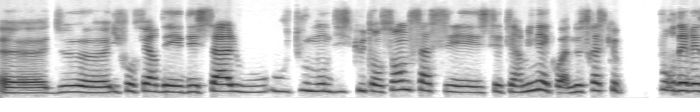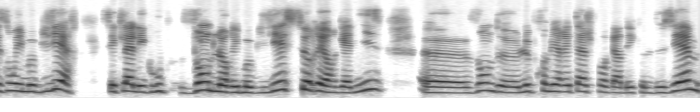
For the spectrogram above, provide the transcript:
de, il faut faire des, salles où, tout le monde discute ensemble, ça c'est terminé, quoi. ne serait-ce que pour des raisons immobilières c'est que là, les groupes vendent leur immobilier, se réorganisent, euh, vendent le premier étage pour garder que le deuxième.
